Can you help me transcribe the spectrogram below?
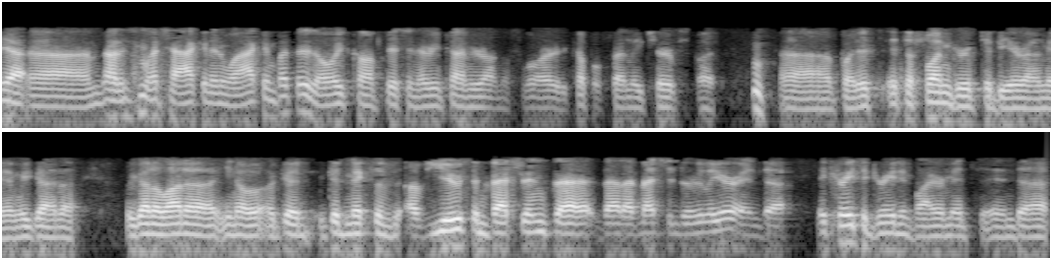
Yeah. Um, not as much hacking and whacking, but there's always competition every time you're on the floor. A couple friendly chirps, but uh, but it's it's a fun group to be around, man. We got a we got a lot of you know a good good mix of of youth and veterans that that I mentioned earlier, and uh, it creates a great environment and. uh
